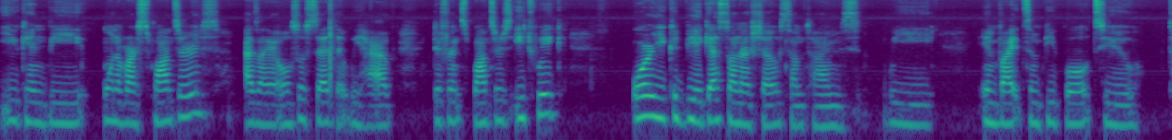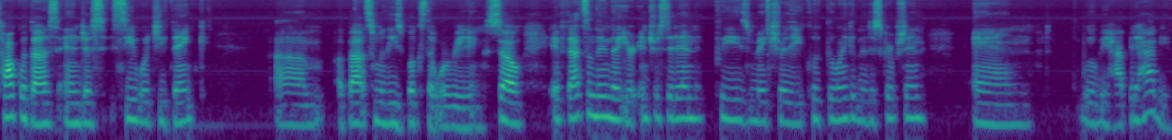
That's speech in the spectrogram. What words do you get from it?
You can be one of our sponsors, as I also said that we have different sponsors each week, or you could be a guest on our show. Sometimes we invite some people to talk with us and just see what you think um, about some of these books that we're reading. So, if that's something that you're interested in, please make sure that you click the link in the description and we'll be happy to have you.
